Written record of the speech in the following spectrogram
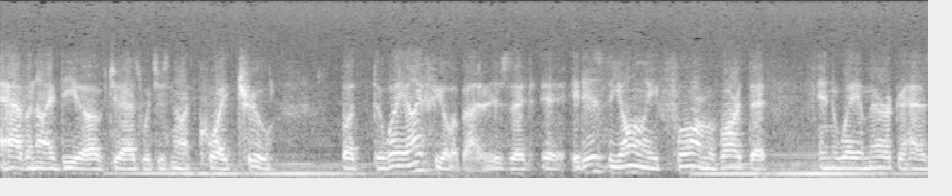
have an idea of jazz which is not quite true. But the way I feel about it is that i- it is the only form of art that, in a way, America has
